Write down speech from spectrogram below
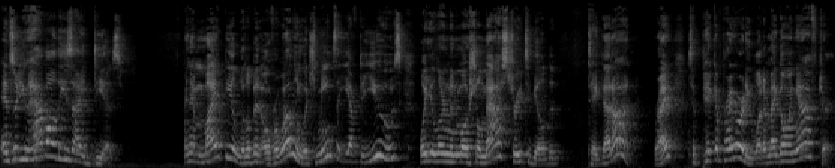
And so you have all these ideas. And it might be a little bit overwhelming, which means that you have to use what you learned in emotional mastery to be able to take that on, right? To pick a priority. What am I going after?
